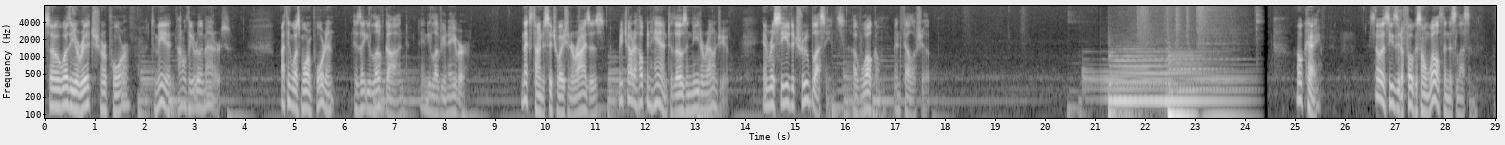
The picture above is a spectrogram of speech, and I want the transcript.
So, whether you're rich or poor, to me, it, I don't think it really matters. I think what's more important is that you love God and you love your neighbor. Next time the situation arises, reach out a helping hand to those in need around you and receive the true blessings of welcome and fellowship. Okay, so it's easy to focus on wealth in this lesson.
